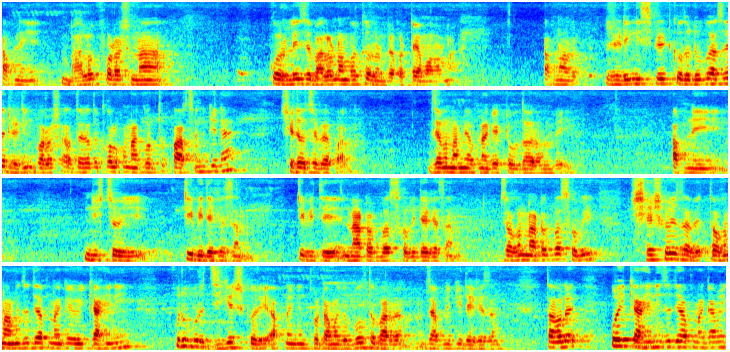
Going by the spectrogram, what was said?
আপনি ভালো পড়াশোনা করলেই যে ভালো নাম্বার করবেন, ব্যাপারটা এমনও না। আপনার রিডিং স্পিড কতটুকু আছে রিডিং পড়ার সাথে সাথে কল্পনা করতে পারছেন কি না সেটা হচ্ছে ব্যাপার। যেমন আমি আপনাকে একটা উদাহরণ দিই। আপনি নিশ্চয়ই টিভি দেখেছেন, টিভিতে নাটক বা ছবি দেখেছেন। যখন নাটক বা ছবি শেষ হয়ে যাবে, তখন আমি যদি আপনাকে ওই কাহিনী পুরোপুরি জিজ্ঞেস করি, আপনি কিন্তু ওটা আমাকে বলতে পারবেন যে আপনি কি দেখেছেন। তাহলে ওই কাহিনী যদি আপনাকে আমি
